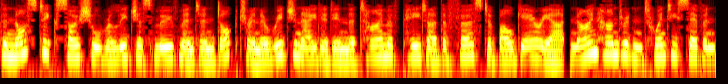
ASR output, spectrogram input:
The Gnostic social religious movement and doctrine originated in the time of Peter I of Bulgaria 927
